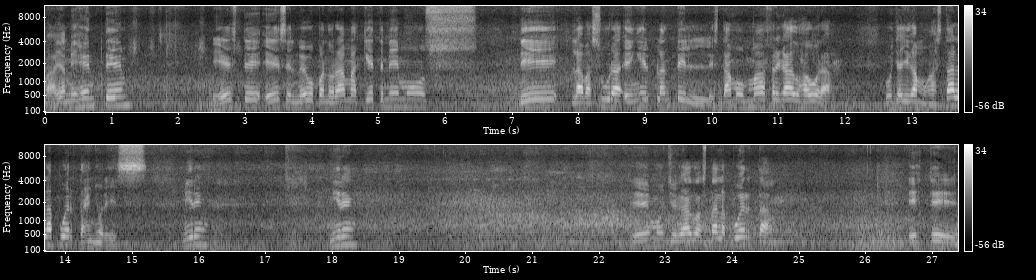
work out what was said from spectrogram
Vaya mi gente, este es el nuevo panorama que tenemos de la basura en el plantel. Estamos más fregados ahora. Hoy ya llegamos hasta la puerta, señores. Miren, miren. Hemos llegado hasta la puerta. Este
